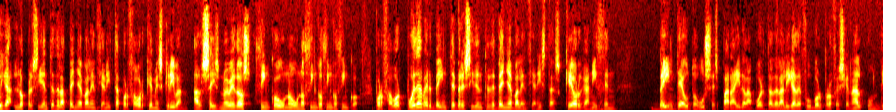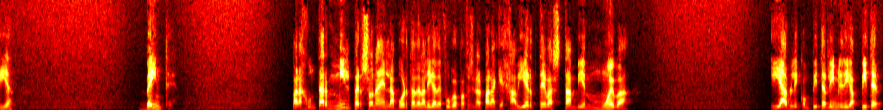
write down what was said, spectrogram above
Oiga, los presidentes de las peñas valencianistas, por favor, que me escriban al 692-511-555. Por favor, ¿puede haber 20 presidentes de peñas valencianistas que organicen 20 autobuses para ir a la puerta de la Liga de Fútbol Profesional un día? 20. Para juntar mil personas en la puerta de la Liga de Fútbol Profesional para que Javier Tebas también mueva y hable con Peter Lim y diga, Peter,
